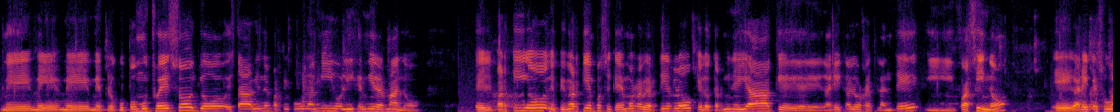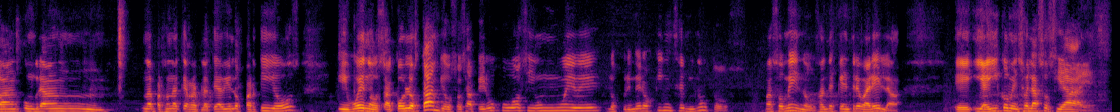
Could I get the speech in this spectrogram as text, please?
Me, me, me, preocupó mucho eso. Yo estaba viendo el partido con un amigo, le dije, mira hermano, el partido en el primer tiempo, si queremos revertirlo, que lo termine ya, que Gareca lo replantee, y fue así, ¿no? Eh, Gareca es un, un gran, una persona que replantea bien los partidos, y bueno, sacó los cambios, o sea, Perú jugó sin un 9 los primeros 15 minutos, más o menos, antes que entre Varela. Eh, y ahí comenzó las sociedades.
